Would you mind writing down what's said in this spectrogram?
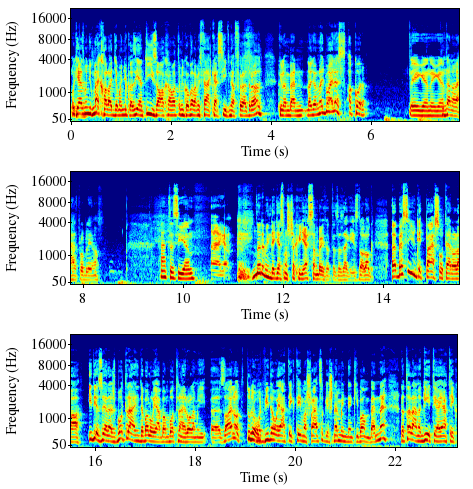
Hogyha ez mondjuk meghaladja mondjuk az ilyen tíz alkalmat, amikor valamit fel kell szívni a földről, különben nagyon nagy baj lesz, akkor Igen, igen. utána lehet probléma. Hát ez ilyen. Igen. Na de mindegy, ez most csak így eszembe jutott ez az egész dolog. Beszéljünk egy pár szót erről a idézőjeles botrány, de valójában botrányról, ami zajlott. Tudom, Jó. hogy videójáték téma srácok, és nem mindenki van benne, de talán a GTA játék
